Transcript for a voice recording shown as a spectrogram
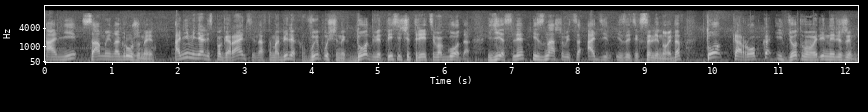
Они самые нагруженные. Они менялись по гарантии на автомобилях, выпущенных до 2003 года. Если изнашивается один из этих соленоидов, то коробка идет в аварийный режим.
